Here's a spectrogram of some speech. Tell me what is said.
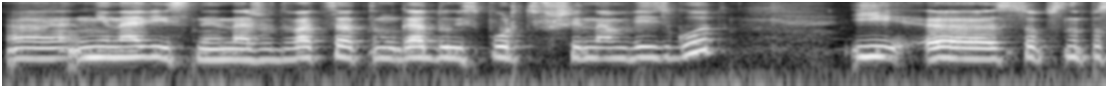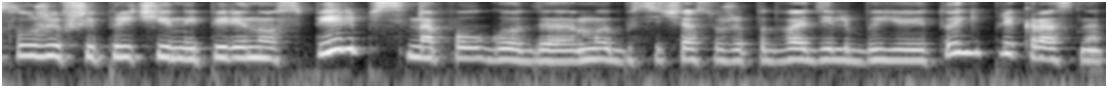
э, ненавистный наш в 2020 году, испортивший нам весь год, и, э, собственно, послуживший причиной перенос переписи на полгода, мы бы сейчас уже подводили бы ее итоги прекрасно,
